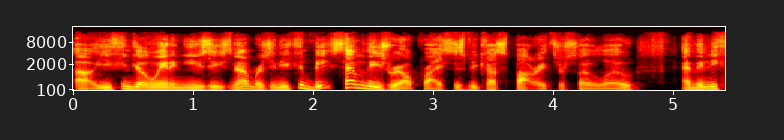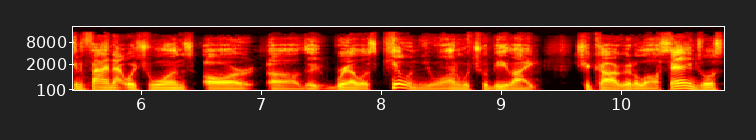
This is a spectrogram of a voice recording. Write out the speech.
uh, you can go in and use these numbers and you can beat some of these rail prices because spot rates are so low. And then you can find out which ones are uh, the rail is killing you on, which will be like Chicago to Los Angeles,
